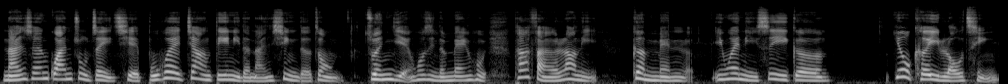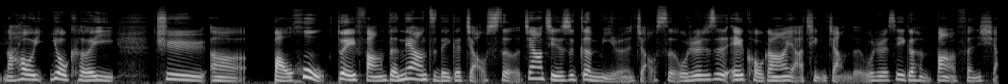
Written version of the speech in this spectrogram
男生关注这一切不会降低你的男性的这种尊严，或是你的 manhood，他反而让你更 man 了，因为你是一个。又可以柔情，然后又可以去呃保护对方的那样子的一个角色，这样其实是更迷人的角色。我觉得就是 A 口刚刚雅琴讲的，我觉得是一个很棒的分享。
